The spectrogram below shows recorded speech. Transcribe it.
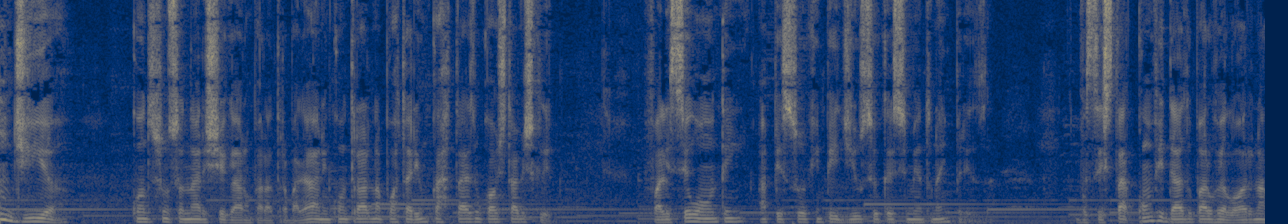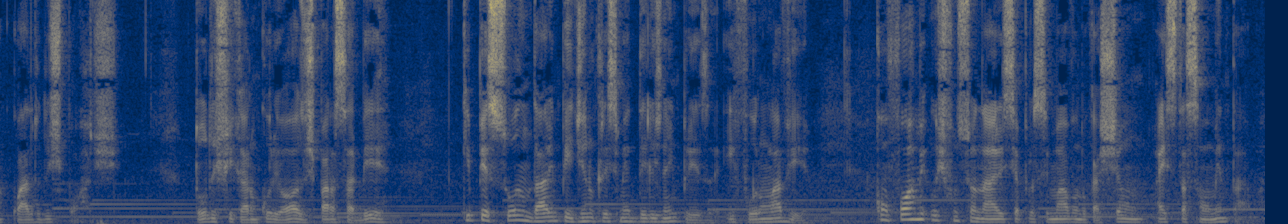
Um dia, quando os funcionários chegaram para trabalhar, encontraram na portaria um cartaz no qual estava escrito: Faleceu ontem a pessoa que impediu seu crescimento na empresa. Você está convidado para o velório na quadra do esporte. Todos ficaram curiosos para saber que pessoa andara impedindo o crescimento deles na empresa e foram lá ver. Conforme os funcionários se aproximavam do caixão, a excitação aumentava.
